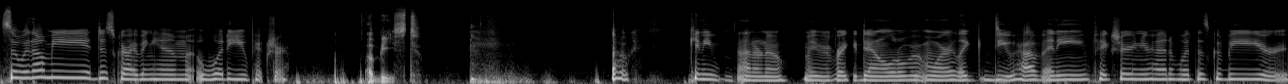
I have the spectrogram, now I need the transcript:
So, without me describing him, what do you picture? A beast. Okay. Can you, I don't know, maybe break it down a little bit more? Like, do you have any picture in your head of what this could be? Or,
